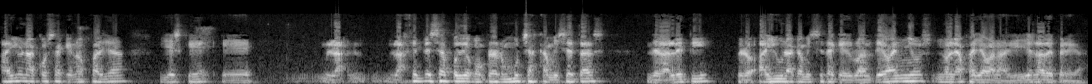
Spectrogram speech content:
hay una cosa que no falla y es que eh, la, la gente se ha podido comprar muchas camisetas del Atleti, pero hay una camiseta que durante años no le ha fallado a nadie y es la de Perea.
